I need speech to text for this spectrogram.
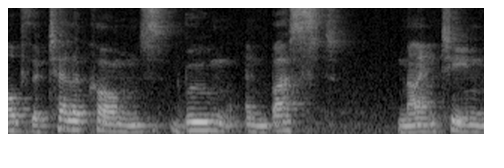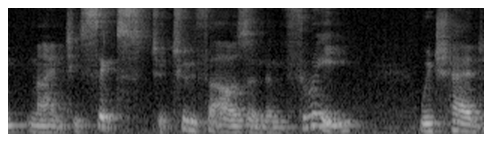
of the telecoms boom and bust 1996 to 2003, which had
